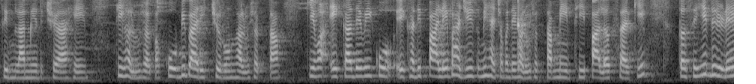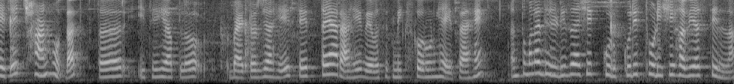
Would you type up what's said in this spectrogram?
सिमला मिरची आहे ती घालू शकता. कोबी बारीक चिरून घालू शकता. किंवा एखाद्या वेळी को एखादी पालेभाजी तुम्ही ह्याच्यामध्ये घालू शकता. मेथी पालकसारखी तसेही धिरडे ह्याचे छान होतात. तर इथे हे आपलं बॅटर जे आहे ते तयार आहे. व्यवस्थित मिक्स करून घ्यायचं आहे. आणि तुम्हाला धिरडी जर अशी कुरकुरीत थोडीशी हवी असतील ना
